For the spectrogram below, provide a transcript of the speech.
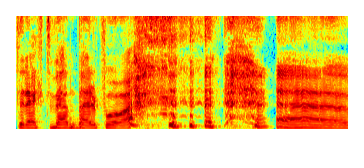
direkt vänder på eh,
